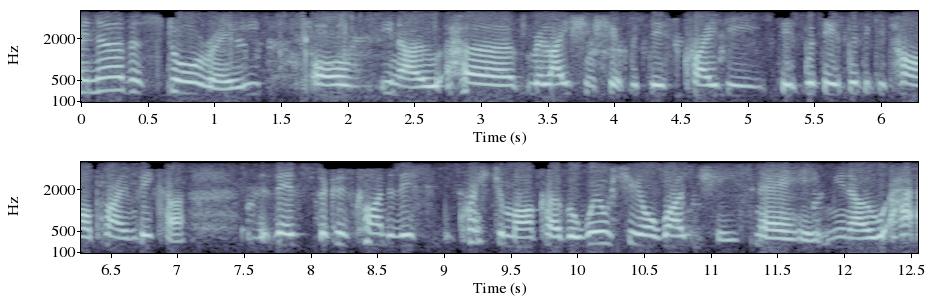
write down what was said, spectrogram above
Minerva's story of you know her relationship with this crazy with the with the guitar playing vicar. There's there's kind of this question mark over will she or won't she snare him? You know how,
